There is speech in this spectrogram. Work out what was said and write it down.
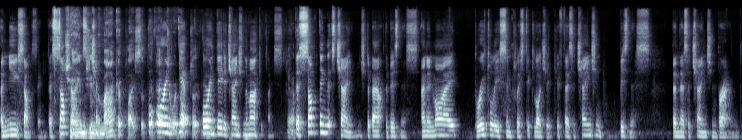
a new something. There's something a change in cha- the marketplace that they've or, had in, to adopt yeah, to. or yeah. indeed a change in the marketplace. Yeah. There's something that's changed about the business. And in my brutally simplistic logic, if there's a change in business, then there's a change in brand,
